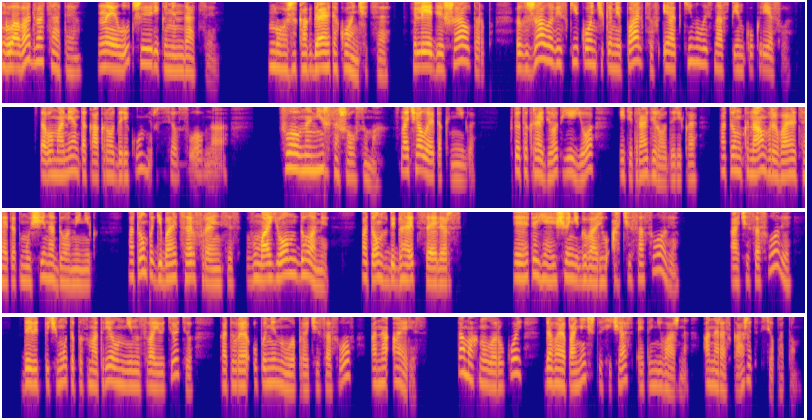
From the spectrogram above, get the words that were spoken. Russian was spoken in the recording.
Глава 20. Наилучшие рекомендации. Боже, когда это кончится? Леди Шелтерп сжала виски кончиками пальцев и откинулась на спинку кресла. С того момента, как Родерик умер, все словно... Словно мир сошел с ума. Сначала эта книга. Кто-то крадет ее и тетради Родерика. Потом к нам врывается этот мужчина Доминик. Потом погибает сэр Фрэнсис в моем доме. Потом сбегает Селлерс. Это я еще не говорю о часослове. О часослове Дэвид почему-то посмотрел не на свою тетю, которая упомянула про часослов, а на Айрис. Та махнула рукой, давая понять, что сейчас это не важно. Она расскажет все потом.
